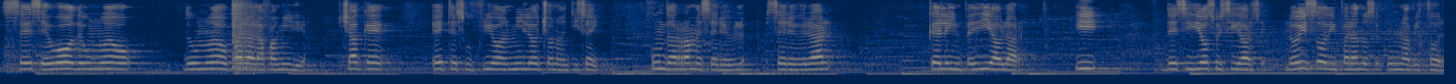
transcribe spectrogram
se cebó de un nuevo, de un nuevo para la familia, ya que este sufrió en 1896 un derrame cerebral que le impedía hablar y decidió suicidarse. Lo hizo disparándose con una pistola.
